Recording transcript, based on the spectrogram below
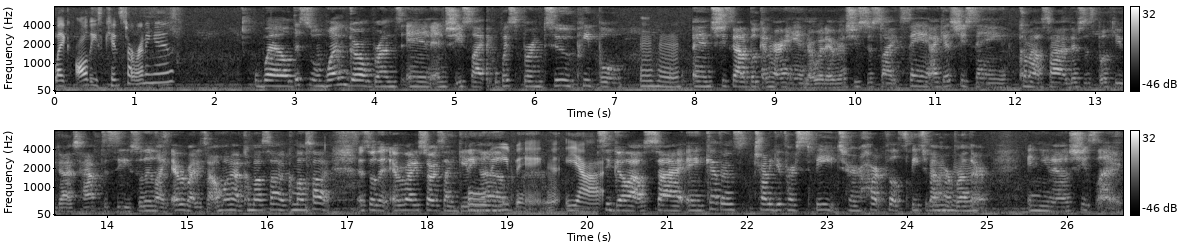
Like all these kids start running in. Well, this one girl runs in and she's like whispering to people, Mm-hmm. and she's got a book in her hand or whatever, and she's just like saying, I guess she's saying, "Come outside. There's this book you guys have to see." So then, like everybody's like, "Oh my god, come outside, come outside!" And so then everybody starts like getting up Leaving. Yeah. to go outside, and Catherine's trying to give her speech, her heartfelt speech about Mm-hmm. her brother, and you know she's like.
